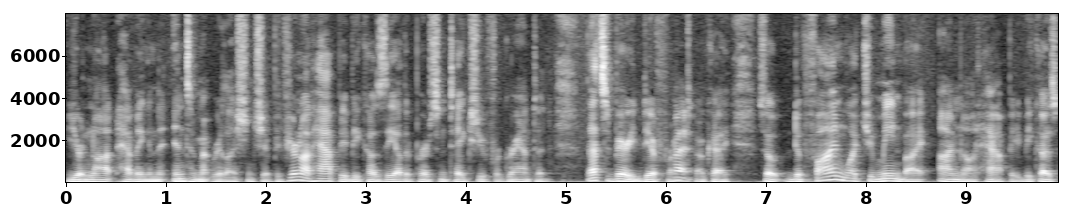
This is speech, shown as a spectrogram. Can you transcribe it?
you're not having an intimate relationship, if you're not happy because the other person takes you for granted, that's very different. Right. Okay. So define what you mean by I'm not happy because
